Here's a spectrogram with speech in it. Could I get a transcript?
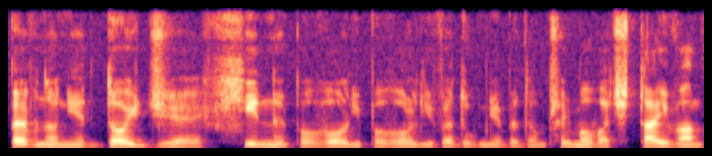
pewno nie dojdzie. Chiny powoli, powoli według mnie będą przejmować Tajwan.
